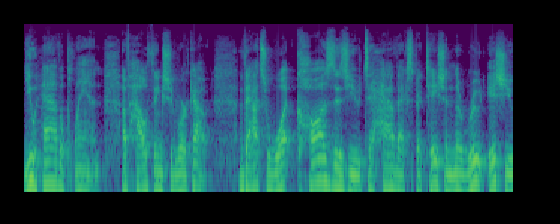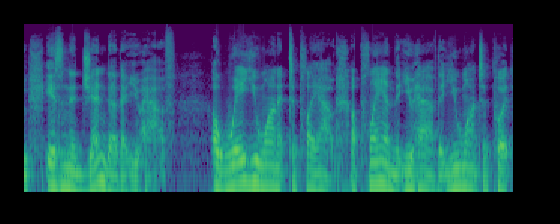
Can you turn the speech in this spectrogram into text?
You have a plan of how things should work out. That's what causes you to have expectation. The root issue is an agenda that you have, a way you want it to play out, a plan that you have that you want to put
